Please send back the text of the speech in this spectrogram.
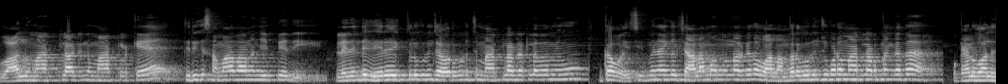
వాళ్ళు మాట్లాడిన మాటలకే తిరిగి సమాధానం చెప్పేది. లేదంటే వేరే వ్యక్తుల గురించి ఎవరి గురించి మాట్లాడట్లేదా మేము? ఇంకా వైసీపీ నాయకులు చాలా మంది ఉన్నారు కదా వాళ్ళందరి గురించి కూడా మాట్లాడుతున్నాం కదా. ఒకవేళ వాళ్ళు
